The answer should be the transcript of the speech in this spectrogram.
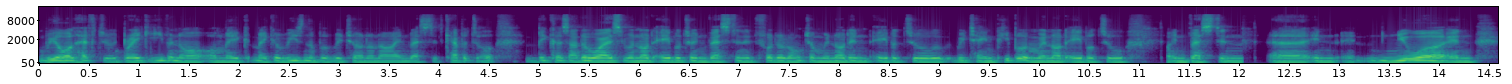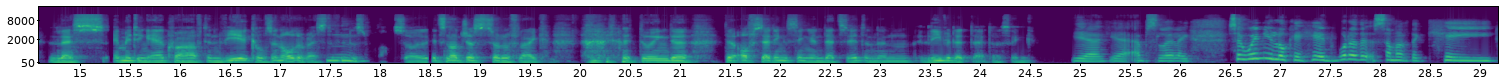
we all have to break even or, or make make a reasonable return on our invested capital because otherwise we're not able to invest in it for the long term we're not in, able to retain people and we're not able to invest in uh, in, in, newer and less emitting aircraft and vehicles and all the rest mm. of it as mm. well. So it's not just sort of like doing the the offsetting thing and that's it, and then leave it at that. I think. Yeah, yeah, absolutely. So when you look ahead, what are the, some of the key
